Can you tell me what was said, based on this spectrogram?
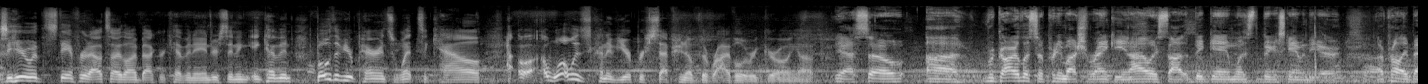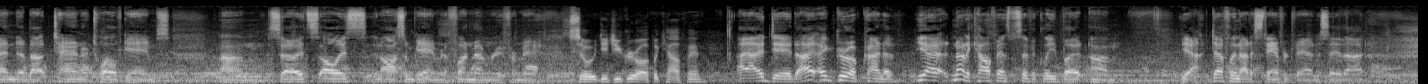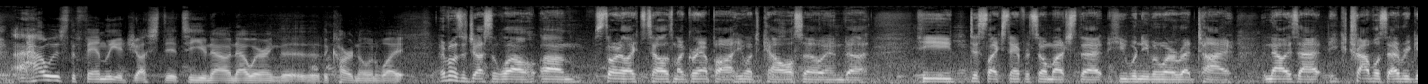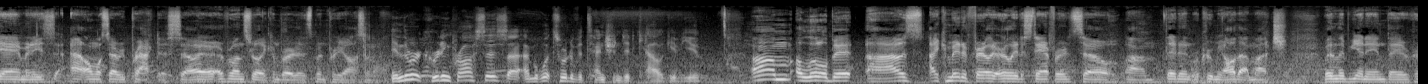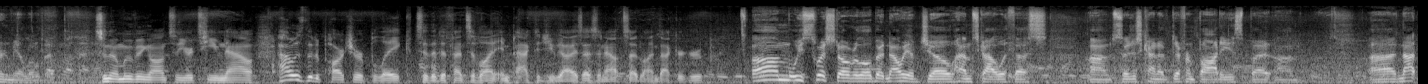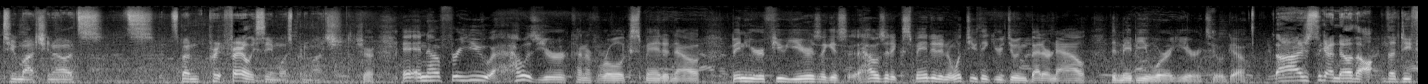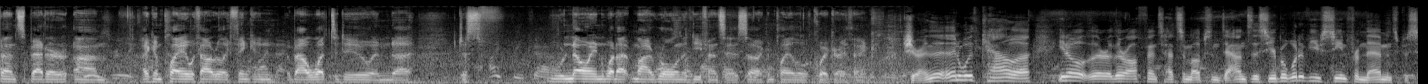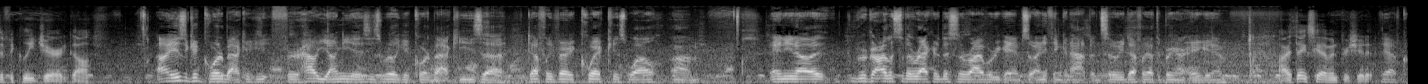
So here with Stanford outside linebacker Kevin Anderson, and, and Kevin, both of your parents went to Cal. How, uh, what was kind of your perception of the rivalry growing up? Yeah, so uh, regardless of pretty much ranking, I always thought the big game was the biggest game of the year. I've probably been to about 10 or 12 games. Um, so it's always an awesome game and a fun memory for me. So did you grow up a Cal fan? I, I did. I, I, grew up kind of, yeah, not a Cal fan specifically, but um, yeah, definitely not a Stanford fan to say that. How is the family adjusted to you now, now wearing the, the, the cardinal and white? Everyone's adjusted well. Um, story I like to tell is my grandpa, he went to Cal also, and uh, he disliked Stanford so much that he wouldn't even wear a red tie. And now he's at, he travels to every game and he's at almost every practice. So everyone's really converted. It's been pretty awesome. In the recruiting process, I mean, what sort of attention did Cal give you? Um, a little bit. Uh, I was I committed fairly early to Stanford, so um, they didn't recruit me all that much. But in the beginning, they recruited me a little bit. So now moving on to your team now, how has the departure of Blake to the defensive line impacted you guys as an outside linebacker group? Um, we switched over a little bit. Now we have Joe Hemschoot with us, um, so just kind of different bodies, but um, uh, not too much. You know, it's it's been pretty, fairly seamless, pretty much. Sure. And now for you, how has your kind of role expanded now? Been here a few years, I guess. How has it expanded, and what do you think you're doing better now than maybe you were a year or two ago? Uh, I just think I know the the defense better. Um, I can play without really thinking about what to do, and. Uh, just knowing what my role in the defense is, so I can play a little quicker. I think. Sure, and then with Cala, you know their their offense had some ups and downs this year, but what have you seen from them, and specifically Jared Goff? Uh, he's a good quarterback. He, for how young he is, he's a really good quarterback. He's uh, definitely very quick as well. Um, and, you know, regardless of the record, this is a rivalry game, so anything can happen. So we definitely have to bring our A game. All right, thanks, Kevin. Appreciate it. Yeah,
